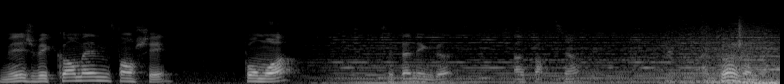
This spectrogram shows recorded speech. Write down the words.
Mais je vais quand même pencher. Pour moi, cette anecdote appartient À Benjamin.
